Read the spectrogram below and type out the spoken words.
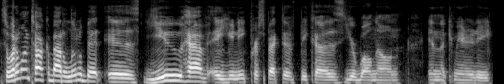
So, what I want to talk about a little bit is you have a unique perspective because you're well known in the community,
